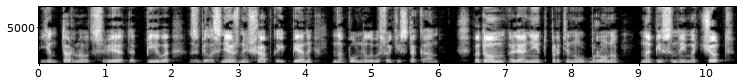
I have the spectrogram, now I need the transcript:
янтарного цвета, пива с белоснежной шапкой пены наполнил и высокий стакан. Потом Леонид протянул Бруно написанный им отчет.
